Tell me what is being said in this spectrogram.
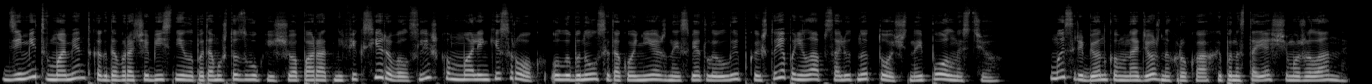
Демид в момент, когда врач объяснила, потому что звук еще аппарат не фиксировал, слишком маленький срок, улыбнулся такой нежной и светлой улыбкой, что я поняла абсолютно точно и полностью. Мы с ребенком в надежных руках и по-настоящему желанны.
